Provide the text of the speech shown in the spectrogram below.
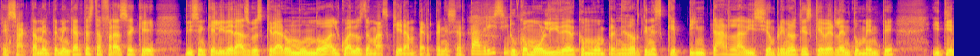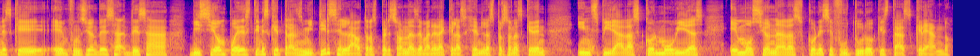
Exactamente, me encanta esta frase que dicen que liderazgo es crear un mundo al cual los demás quieran pertenecer. Padrísimo. Tú como líder, como emprendedor, tienes que pintar la visión, primero tienes que verla en tu mente y tienes que, en función de esa, de esa visión, puedes, tienes que transmitírsela a otras personas de manera que las, las personas queden inspiradas, conmovidas, emocionadas con ese futuro que estás creando.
